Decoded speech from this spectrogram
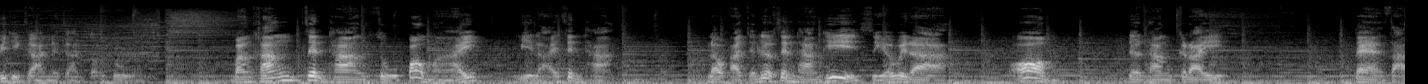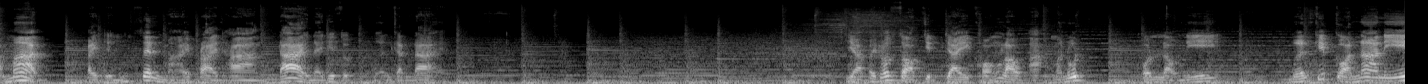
วิธีการในการต่อสู้ บางครั้งเส้นทางสู่เป้าหมายมีหลายเส้นทาง เราอาจจะเลือกเส้นทางที่เสียเวลา อ้อม เดินทางไกล แต่สามารถไปถึงเส้นหมายปลายทางได้ในที่สุดเหมือนกันได้ อย่าไปทดสอบจิตใจของเราอะมนุษย์ คนเหล่านี้ เหมือนคลิปก่อนหน้านี้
